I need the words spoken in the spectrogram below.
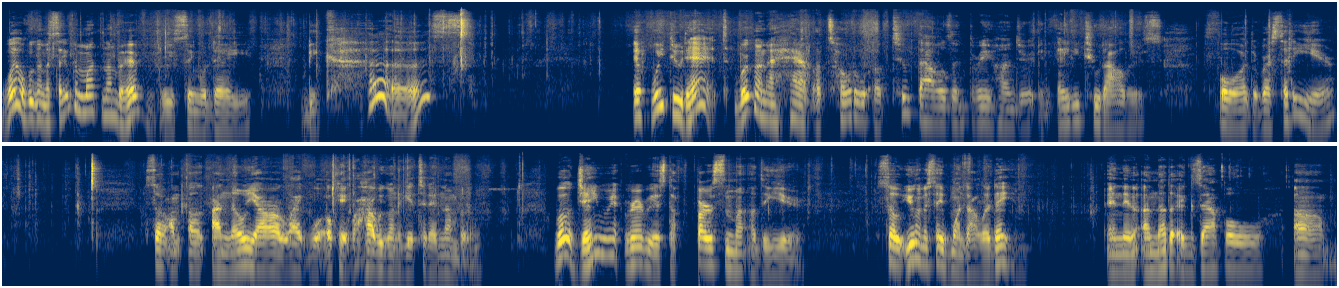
Well, we're going to save the month number every single day because if we do that, we're going to have a total of $2,382 for the rest of the year. So I'm, uh, I know y'all are like, well, okay, well, how are we going to get to that number? Well, January is the first month of the year. So you're going to save $1 a day. And then another example, um,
